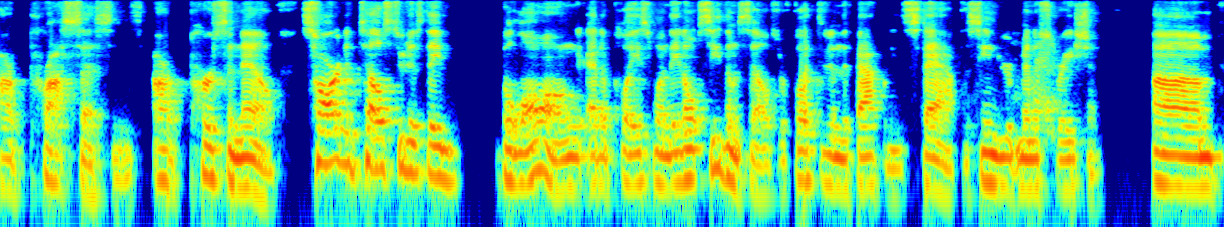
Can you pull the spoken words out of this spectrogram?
our processes, our personnel. It's hard to tell students they belong at a place when they don't see themselves reflected in the faculty, and staff, the senior administration. Um,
